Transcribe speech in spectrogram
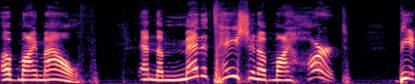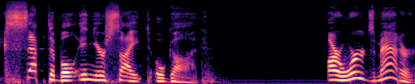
of my mouth and the meditation of my heart be acceptable in your sight, O God. Our words matter.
